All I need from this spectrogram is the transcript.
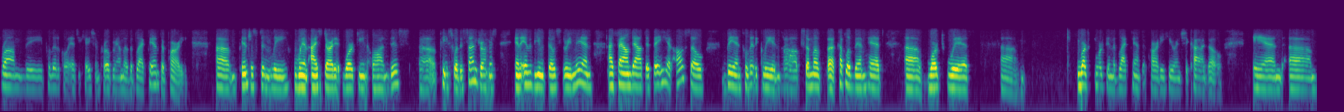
from the political education program of the Black Panther Party. Um, interestingly, when I started working on this uh, piece for the Sun Drummers and interviewed those three men, I found out that they had also been politically involved. Some of a couple of them had uh, worked with um, worked worked in the Black Panther Party here in Chicago, and um,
